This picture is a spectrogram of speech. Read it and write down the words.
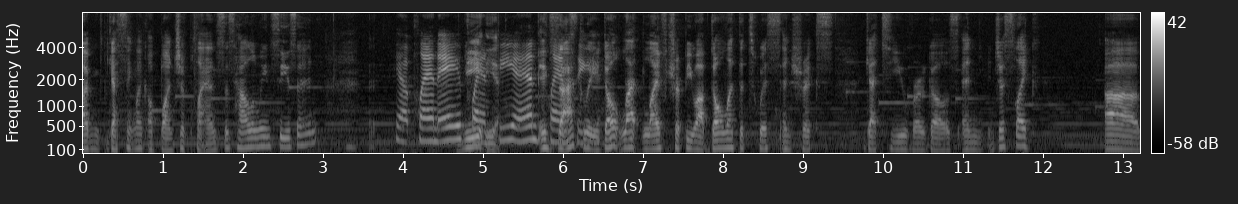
I'm guessing, like a bunch of plans this Halloween season. Yeah, Plan A, Plan yeah, B, and Plan C. Exactly. Don't let life trip you up. Don't let the twists and tricks get to you, Virgos. And just like, uh,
